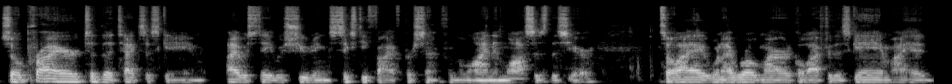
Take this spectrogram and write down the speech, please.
So prior to the Texas game, Iowa State was shooting 65% from the line in losses this year. So I, when I wrote my article after this game, I had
